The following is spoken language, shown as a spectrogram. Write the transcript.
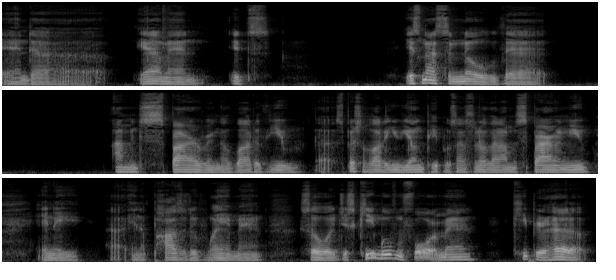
and uh, yeah, man, it's it's nice to know that I'm inspiring a lot of you, uh, especially a lot of you young people. It's nice to know that I'm inspiring you in a uh, in a positive way, man. So uh, just keep moving forward, man. Keep your head up.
